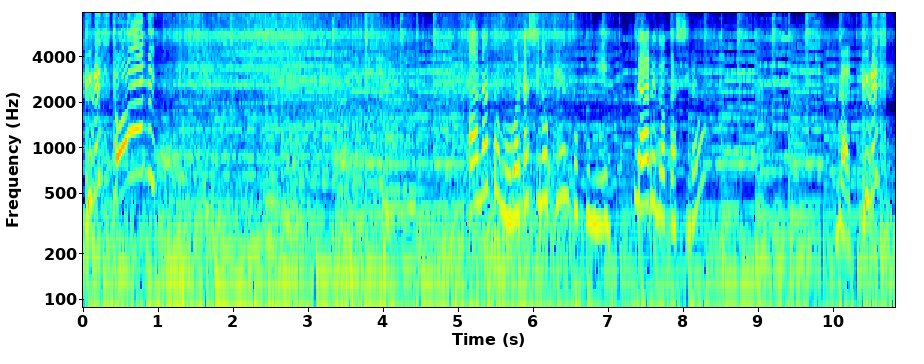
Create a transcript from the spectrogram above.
クルストーム。あなたも私の眷属になるのかしら？ナックルスこ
